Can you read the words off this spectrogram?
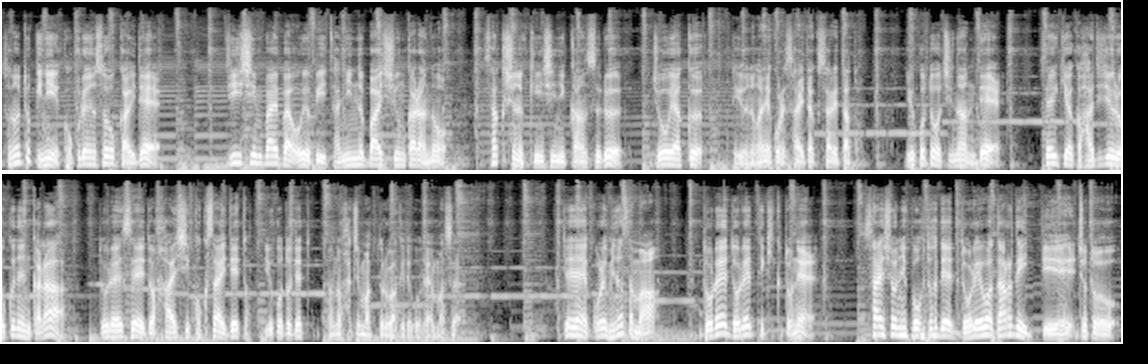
その時に国連総会で人身売買及び他人の売春からの搾取の禁止に関する条約っていうのがねこれ採択されたということをちなんで1986年から奴隷制度廃止国際デーということであの始まっとるわけでございます。でねこれ皆様奴隷奴隷って聞くとね最初に冒頭で奴隷は誰でいってちょっと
